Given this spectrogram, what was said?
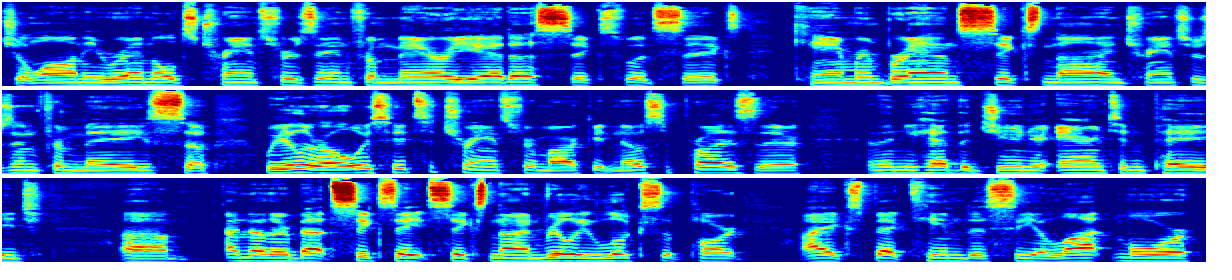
Jelani Reynolds transfers in from Marietta, six foot six. Cameron Brown, six nine, transfers in from Maize. So Wheeler always hits a transfer market, no surprise there. And then you had the junior Arrington Page, um, another about six eight, six nine, really looks the part. I expect him to see a lot more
